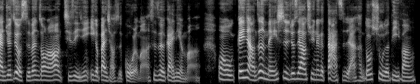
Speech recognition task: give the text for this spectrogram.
感觉只有十分钟，然后其实已经一个半小时过了嘛，是这个概念吗？我我跟你讲，真的没事，就是要去那个大自然很多树的地方，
